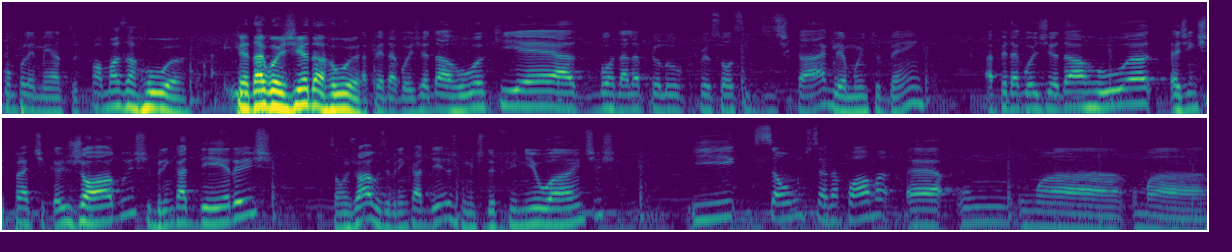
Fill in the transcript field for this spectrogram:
complemento. Famosa rua. Pedagogia da rua. A pedagogia da rua, que é abordada pelo professor Alcides Scaglia muito bem. A pedagogia da rua, a gente pratica jogos, brincadeiras, são jogos e brincadeiras, como a gente definiu antes, e são, de certa forma, é, um- uma, uma,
